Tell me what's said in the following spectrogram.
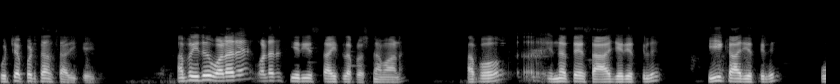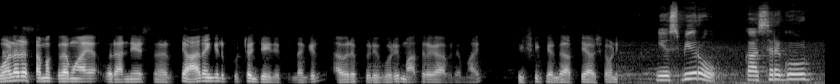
കുറ്റപ്പെടുത്താൻ സാധിക്കുകയില്ല. അപ്പോൾ ഇത് വളരെ വളരെ സീരിയസ് ആയിട്ടുള്ള പ്രശ്നമാണ്. അപ്പോൾ ഇന്നത്തെ സാഹചര്യത്തിൽ ഈ കാര്യത്തിൽ വളരെ സമഗ്രമായ ഒരു അന്വേഷണം നടത്തി ആരെങ്കിലും കുറ്റം ചെയ്തിട്ടുണ്ടെങ്കിൽ അവരെ പിടികൂടി മാതൃകാപരമായി ശിക്ഷിക്കേണ്ടത് അത്യാവശ്യമാണ്. News bureau Kasaragod.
